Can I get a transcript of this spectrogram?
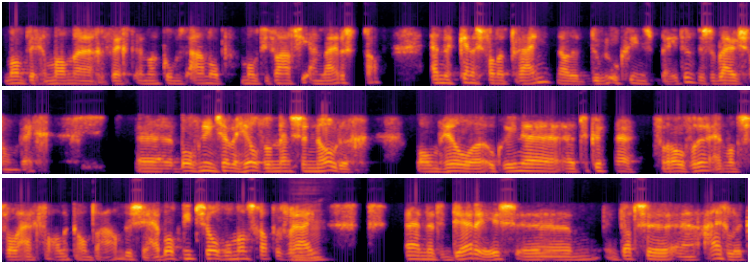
man tegen man uh, gevecht. En dan komt het aan op motivatie en leiderschap. En de kennis van het trein. Nou, dat doen de Oekraïners beter. Dus ze blijven zo'n weg. Uh, bovendien hebben we heel veel mensen nodig om heel Oekraïne te kunnen veroveren. En want ze vallen eigenlijk van alle kanten aan. Dus ze hebben ook niet zoveel manschappen vrij. Mm -hmm. En het derde is ehm, dat ze eigenlijk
